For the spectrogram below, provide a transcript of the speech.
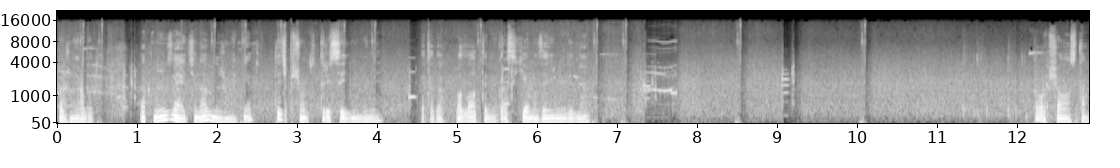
Тоже не работает. Так, ну не знаю, эти надо нажимать, нет? Вот эти почему-то три соединены. Это как палата микросхема за ними видна. Что вообще у нас там?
